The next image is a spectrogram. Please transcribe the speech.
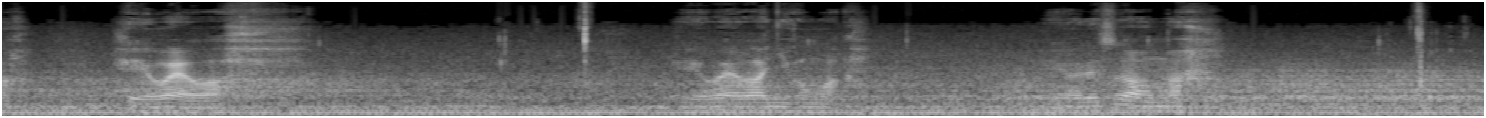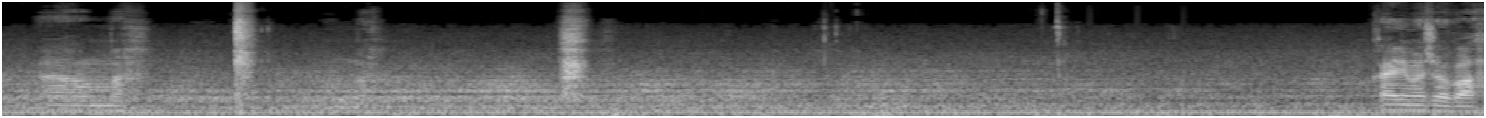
ま平和やわ。平和やわ日本は。平和ですわほんま。あほんま。ほんま。帰りましょうか。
